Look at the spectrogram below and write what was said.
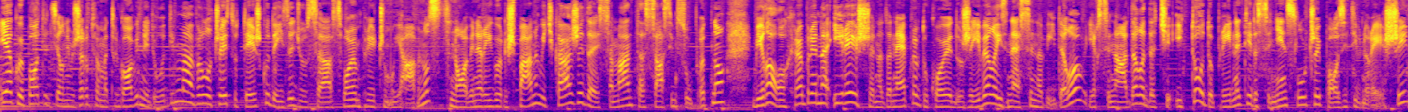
Iako je potencijalnim žrtvama trgovine ljudima vrlo često teško da izađu sa svojom pričom u javnost, novinar Igor Španović kaže da je Samanta sasvim suprotno bila ohrabrena i rešena da nepravdu koju je doživela iznese na videlo, jer se nadala da će i to doprineti da se njen slučaj pozitivno reši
